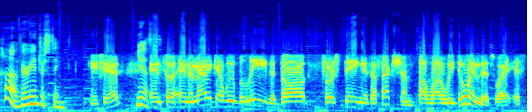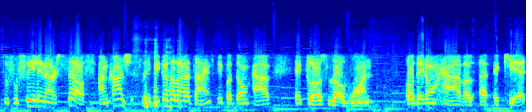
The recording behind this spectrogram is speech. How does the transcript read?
Huh. Very interesting. You see it? Yes. And so in America, we believe the dog first thing is affection. But what we do in this way is to fulfilling ourselves unconsciously. Because a lot of times people don't have a close loved one, or they don't have a, a, a kid,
